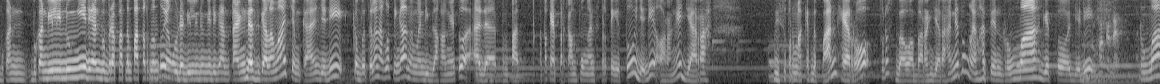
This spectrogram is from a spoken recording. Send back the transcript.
bukan bukan dilindungi dengan beberapa tempat tertentu yang udah dilindungi dengan tank dan segala macam kan. Jadi kebetulan aku tinggal memang di belakangnya itu ada tempat apa kayak perkampungan seperti itu. Jadi orangnya jarah di supermarket depan Hero terus bawa barang jarahannya tuh ngelewatin rumah gitu jadi Rumah kena? rumah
